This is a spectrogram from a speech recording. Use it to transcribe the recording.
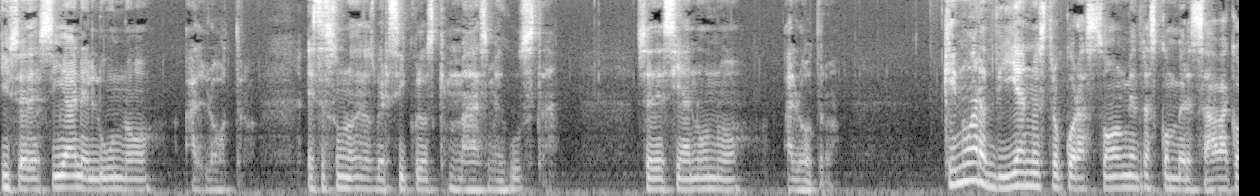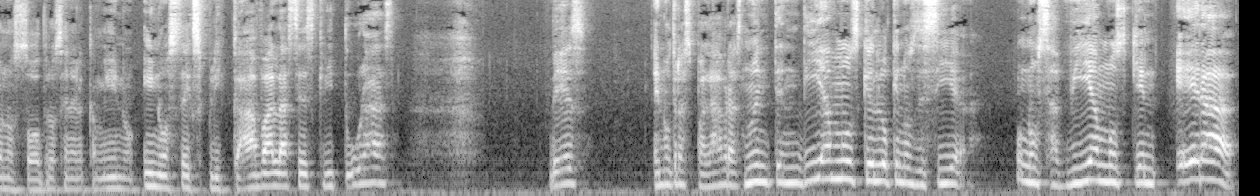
y se decían el uno al otro. Este es uno de los versículos que más me gusta. Se decían uno al otro. ¿Qué no ardía nuestro corazón mientras conversaba con nosotros en el camino y nos explicaba las escrituras? ¿Ves? En otras palabras, no entendíamos qué es lo que nos decía. No sabíamos quién era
